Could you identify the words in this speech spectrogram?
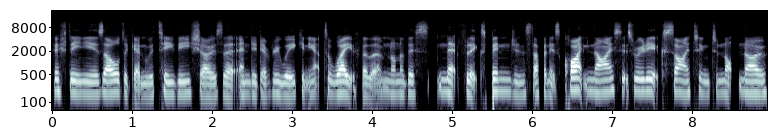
15 years old again with TV shows that ended every week and you had to wait for them. None of this Netflix binge and stuff, and it's quite nice. It's really exciting to not know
